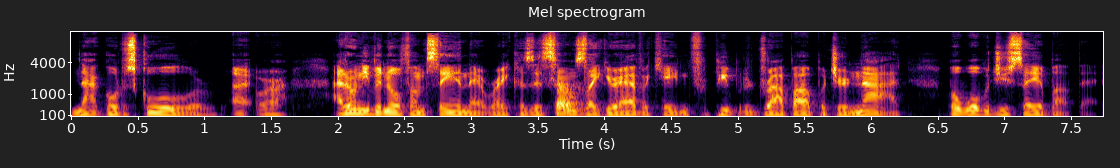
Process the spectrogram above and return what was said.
not go to school or or I don't even know if I'm saying that right because it sure. sounds like you're advocating for people to drop out, but you're not. But what would you say about that?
